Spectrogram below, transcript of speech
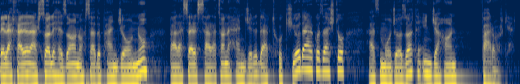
بالاخره در سال 1959 بر اثر سرطان حنجره در توکیو درگذشت و از مجازات این جهان فرار کرد.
